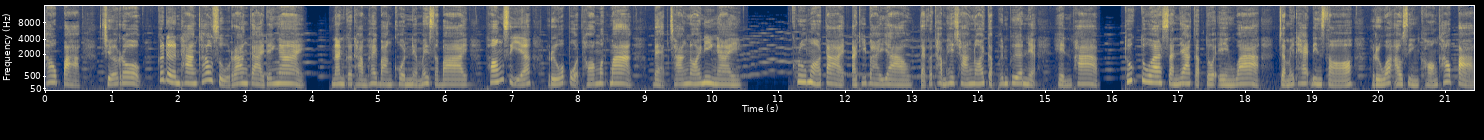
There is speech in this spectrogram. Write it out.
เข้าปาก เชื้อโรคก็เดินทางเข้าสู่ร่างกายได้ง่าย นั่นก็ทำให้บางคนเนี่ยไม่สบาย ท้องเสียหรือว่าปวดท้องมากๆ แบบช้างน้อยนี่ไง ครูหมอตายอธิบายยาว แต่ก็ทำให้ช้างน้อยกับเพื่อนๆเนี่ยเห็นภาพทุกตัวสัญญากับตัวเองว่าจะไม่แทะดินสอ หรือว่าเอาสิ่งของเข้าปาก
